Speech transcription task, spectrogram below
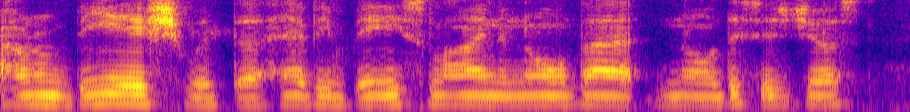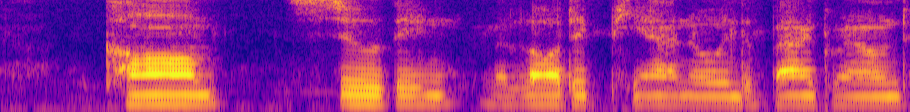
R&B-ish with the heavy bass line and all that. No, this is just calm, soothing, melodic piano in the background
